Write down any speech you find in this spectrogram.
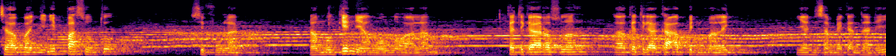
jawabannya ini pas untuk si fulan. Nah, mungkin ya wallahu alam ketika Rasulullah eh, ketika Ka'ab bin Malik yang disampaikan tadi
